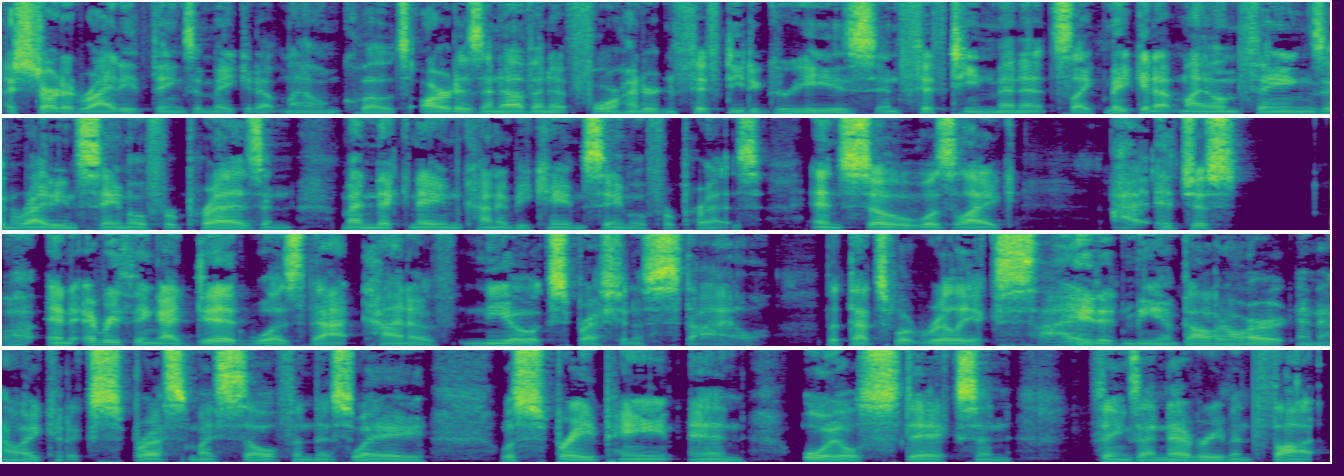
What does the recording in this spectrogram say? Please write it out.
I started writing things and making up my own quotes. Art is an oven at 450 degrees in 15 minutes, like making up my own things and writing Samo for Prez. And my nickname kind of became Samo for Prez. And so it was like, I, it just, Uh, and everything I did was that kind of neo expressionist style. But that's what really excited me about art and how I could express myself in this way with spray paint and oil sticks and things I never even thought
